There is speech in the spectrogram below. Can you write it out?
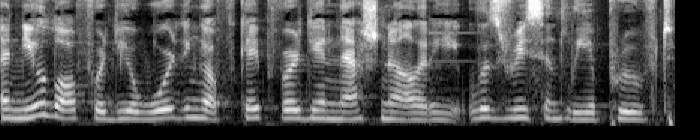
a new law for the awarding of Cape Verdean nationality was recently approved.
